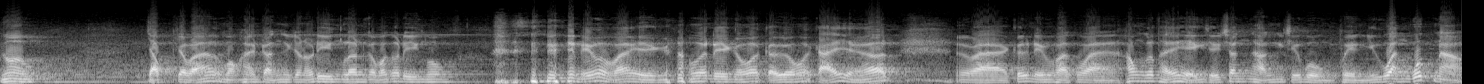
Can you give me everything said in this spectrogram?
Đúng không? Chọc cho bà một hai trận cho nó điên lên coi bà có điên không. Nếu mà bà hiền, không có điên, không có cự, không có cãi gì hết. Và cứ niệm phật và không có thể hiện sự sân hận, sự buồn phiền như quan quốc nào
